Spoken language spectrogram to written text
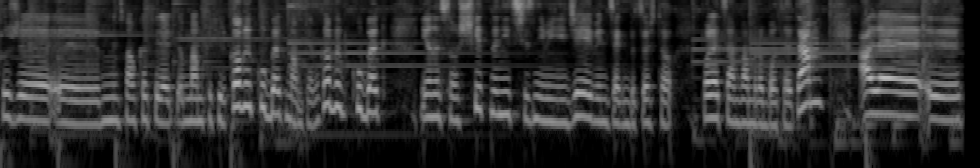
którzy, yy, więc mam, kefirek, mam kefirkowy kubek, mam piankowy kubek i one są świetne, nic się z nimi nie dzieje, więc jakby coś to polecam Wam robotę tam, ale yy,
